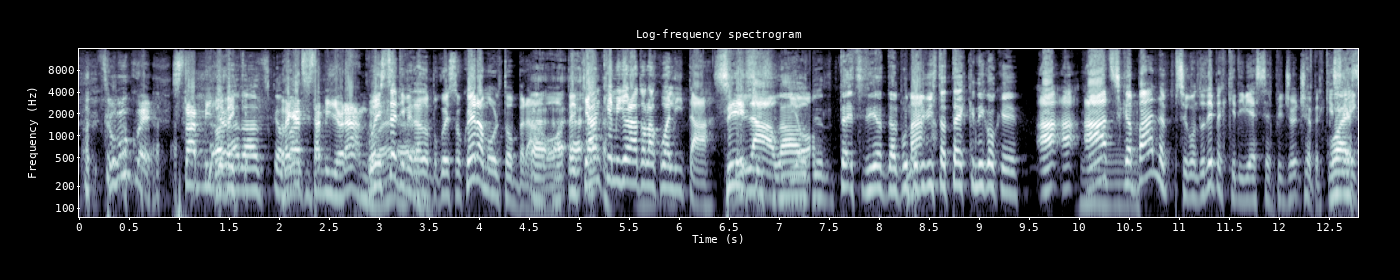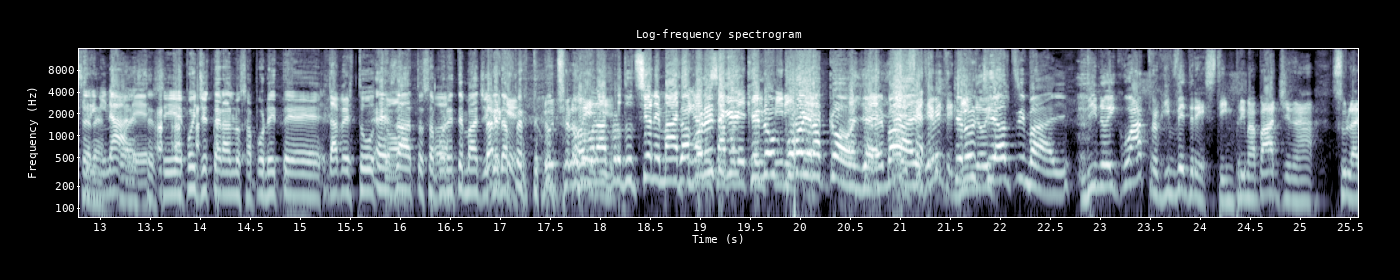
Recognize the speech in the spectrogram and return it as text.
Comunque sta migliorando. Ragazzi, sta migliorando. Questo eh. è diventato questo qui era molto bravo Eh, eh, perché eh, ha anche migliorato la qualità Sì, dell'audio. L'audio, te- dal punto Ma- di vista tecnico che A, a, a Azkaban, secondo te perché devi essere prigioniero? Cioè perché può sei essere, criminale? può essere, sì, e poi getteranno saponette Dappertutto. Esatto, saponette Eh. magiche dappertutto. non ce lo Come una produzione magica di Saponette che, che non puoi raccogliere, mai, Effettivamente che di non noi- ci alzi mai. Di noi quattro, chi vedresti in prima pagina sulla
